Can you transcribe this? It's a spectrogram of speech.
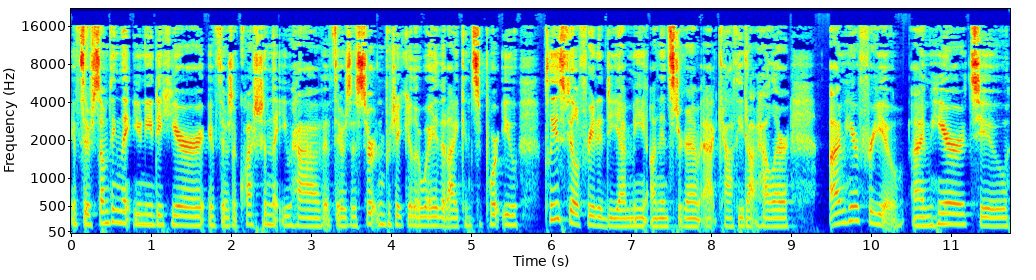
If there's something that you need to hear, if there's a question that you have, if there's a certain particular way that I can support you, please feel free to DM me on Instagram at Cathy.Heller. I'm here for you. I'm here to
